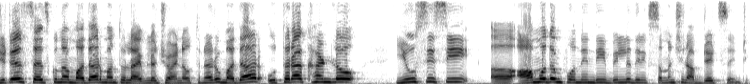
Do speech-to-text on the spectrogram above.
డీటెయిల్స్ తెలుసుకుందాం. మదార్ మనతో లైవ్లో జాయిన్ అవుతున్నారు. మదార్ ఉత్తరాఖండ్లో యూసీసీ ఆమోదం పొందింది. బిల్లు దీనికి సంబంధించిన అప్డేట్స్ ఏంటి?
